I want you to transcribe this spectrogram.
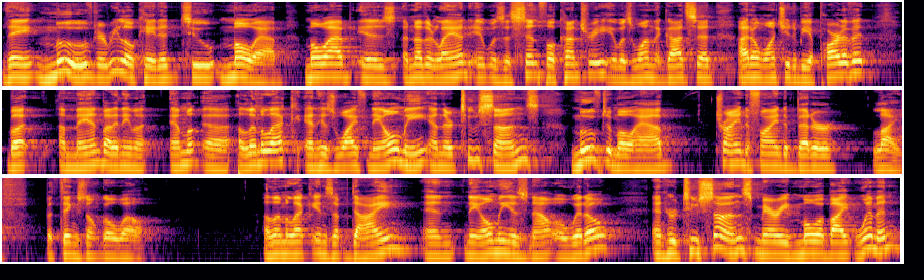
they moved or relocated to Moab. Moab is another land. It was a sinful country. It was one that God said, I don't want you to be a part of it. But a man by the name of uh, Elimelech and his wife Naomi and their two sons moved to Moab trying to find a better life. But things don't go well. Elimelech ends up dying, and Naomi is now a widow and her two sons marry Moabite women,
